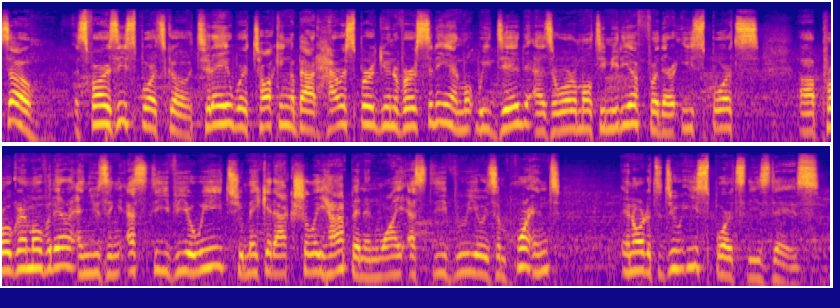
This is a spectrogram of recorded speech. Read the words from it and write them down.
So, as far as esports go, today we're talking about Harrisburg University and what we did as Aurora Multimedia for their esports uh, program over there and using SDVOE to make it actually happen and why SDVOE is important in order to do esports these days.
